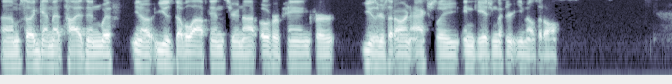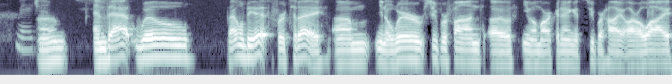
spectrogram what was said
Um, so again, that ties in with you know use double opt in, so you're not overpaying for users that aren't actually engaging with your emails at all. Very true. Um, and that will that will be it for today. Um, you know, we're super fond of email marketing. It's super high ROI.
